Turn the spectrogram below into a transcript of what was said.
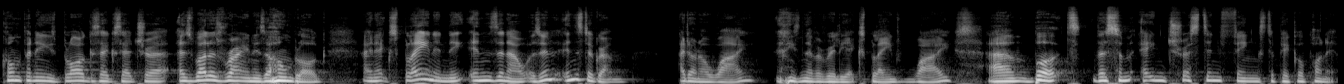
companies, blogs, etc., as well as writing his own blog and explaining the ins and outs of Instagram. I don't know why. He's never really explained why, um, but there's some interesting things to pick up on it.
